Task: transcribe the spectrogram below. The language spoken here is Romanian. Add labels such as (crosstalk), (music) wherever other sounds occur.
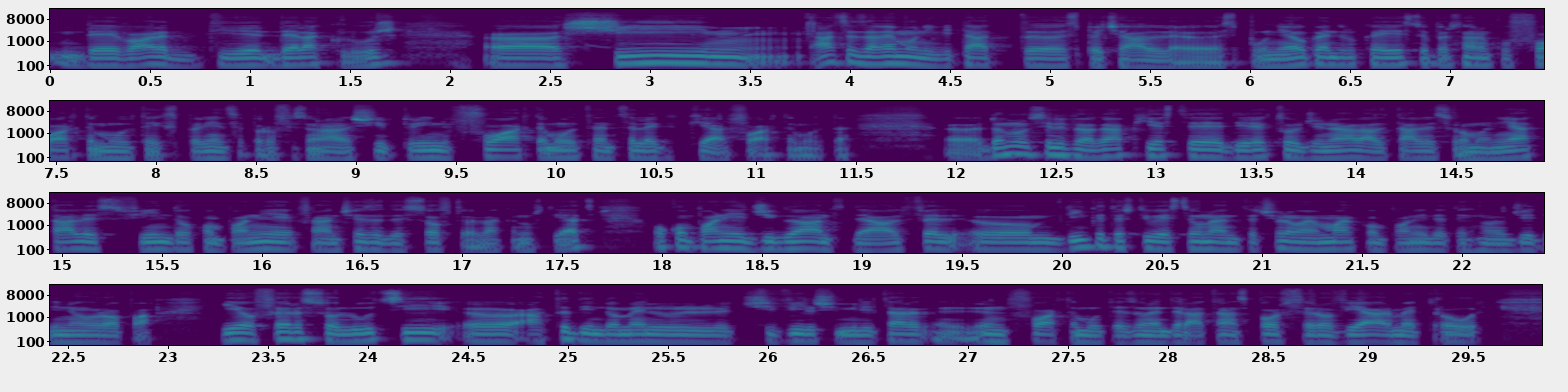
de vară de, de la Cluj uh, și astăzi avem un invitat uh, special, uh, spun eu, pentru că este o persoană cu foarte multă experiență profesională și prin foarte multă înțeleg chiar foarte multă. Uh, domnul Silviu Agapi este director general al Thales România, Thales fiind o companie franceză de software, dacă nu știați, o companie gigant de altfel, uh, din câte știu este una dintre cele mai mari companii de tehnologie din Europa. Ei oferă soluții uh, atât din domeniul civil și militar în foarte multe zone, de la transport feroviar, metrouri, uh,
